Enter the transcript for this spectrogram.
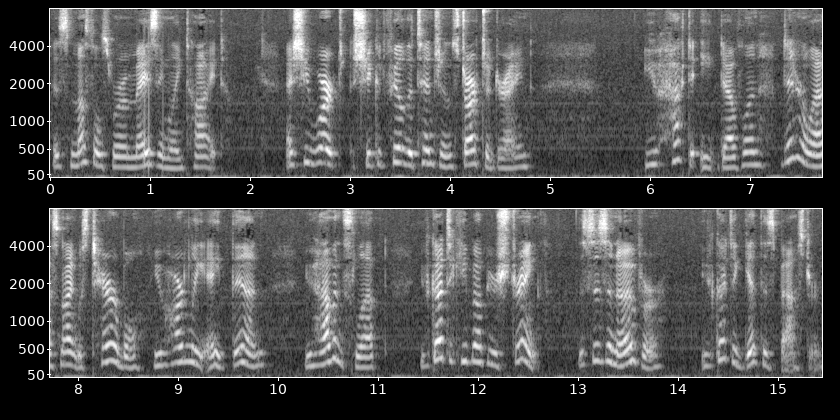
His muscles were amazingly tight. As she worked, she could feel the tension start to drain. You have to eat, Devlin. Dinner last night was terrible. You hardly ate then. You haven't slept. You've got to keep up your strength. This isn't over. You've got to get this bastard.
